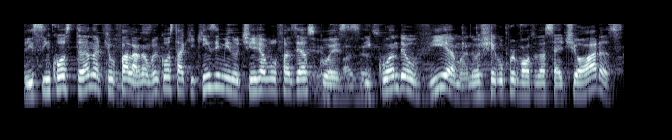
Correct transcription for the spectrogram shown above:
e se encostando, que eu falar, não, vou encostar aqui 15 minutinhos já vou fazer as eu coisas. Fazer e as quando coisas. eu via, mano, eu chego por volta das 7 horas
